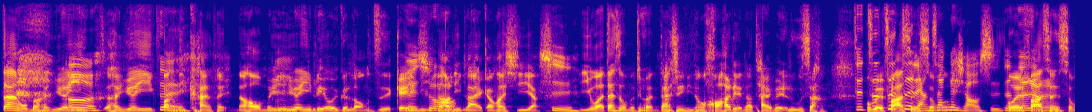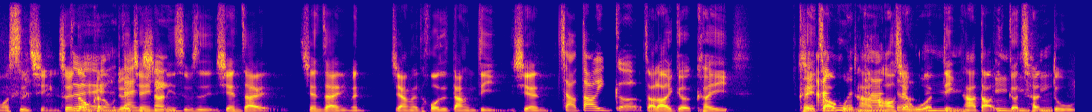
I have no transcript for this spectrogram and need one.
但我们很愿意，很愿意帮你看，很，然后我们也愿意留一个笼子给你，然后你来赶快吸氧。是以外，但是我们就很担心你从花莲到台北的路上会不会发生什么，两三个小时会不会发生什么事情？所以那种可能我们就会建议，那你是不是先在先在你们家或是当地先找到一个找到一个可以可以照顾他，然后先稳定他到一个程度，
